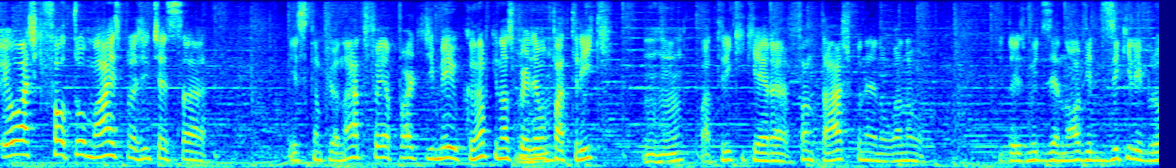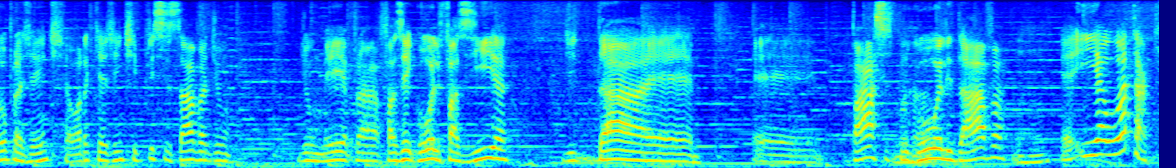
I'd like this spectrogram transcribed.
Eu- acho que faltou mais pra gente essa, esse campeonato. Foi a parte de meio campo, que nós perdemos o Patrick. Uhum. Patrick, que era fantástico, né? No ano de 2019, ele desequilibrou pra gente. A hora que a gente precisava de um, de um meia pra fazer gol, ele fazia. De dar é, é, passes pro gol, ele dava. É, e é o ataque.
